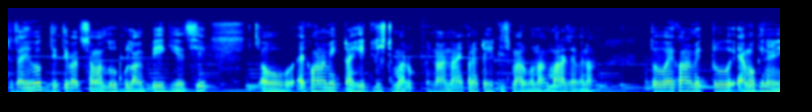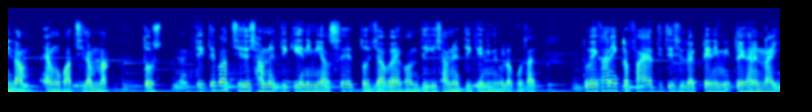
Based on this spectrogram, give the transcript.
তো যাই হোক দেখতে পাচ্ছ আমার লুটগুলো আমি পেয়ে গিয়েছি। তো এখন আমি একটা হিট লিস্ট মার না না, এখন একটা হিট লিস্ট মারবো না, মারা যাবে না। তো এখন আমি একটু অ্যামো কিনে নিলাম অ্যামো পাচ্ছিলাম না। তো দেখতে পাচ্ছি যে সামনের দিকে এনিমি আছে, তো যাব এখন, দেখি সামনের দিকে এনিমিগুলো কোথায়। তো এখানে একটা ফায়ার দিতেছিল একটা এনিমি তো এখানে নাই।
